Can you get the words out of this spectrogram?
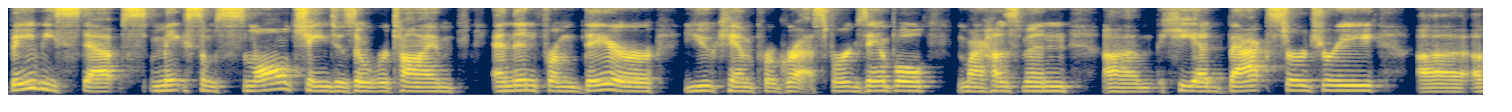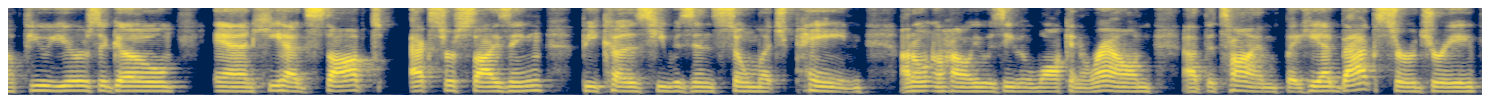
baby steps, make some small changes over time. And then from there, you can progress. For example, my husband, um, he had back surgery uh, a few years ago, and he had stopped exercising because he was in so much pain. I don't know how he was even walking around at the time, but he had back surgery.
